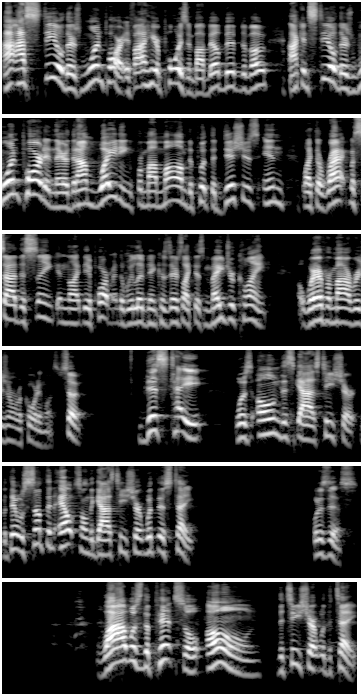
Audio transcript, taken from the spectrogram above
I, I, still, there's one part, if I hear Poison by Bell Biv DeVoe, I can still, there's one part in there that I'm waiting for my mom to put the dishes in like the rack beside the sink in like the apartment that we lived in because there's like this major clank wherever my original recording was. So this tape was on this guy's t shirt, but there was something else on the guy's t shirt with this tape. What is this? Why was the pencil on the t shirt with the tape?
